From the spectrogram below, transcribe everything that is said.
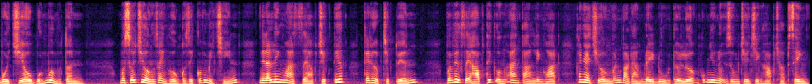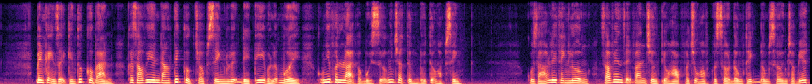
buổi chiều 4 buổi một tuần. Một số trường do ảnh hưởng của dịch COVID-19 nên đã linh hoạt dạy học trực tiếp kết hợp trực tuyến. Với việc dạy học thích ứng an toàn linh hoạt, các nhà trường vẫn bảo đảm đầy đủ thời lượng cũng như nội dung chương trình học cho học sinh. Bên cạnh dạy kiến thức cơ bản, các giáo viên đang tích cực cho học sinh luyện đề thi vào lớp 10 cũng như phân loại và bồi dưỡng cho từng đối tượng học sinh. Cô giáo Lê Thanh Lương, giáo viên dạy văn trường tiểu học và trung học cơ sở Đông Thịnh, Đông Sơn cho biết.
